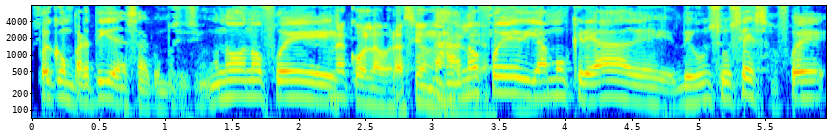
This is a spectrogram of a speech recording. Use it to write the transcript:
fue compartida esa composición. No, no fue... Una colaboración. Ajá, no fue, digamos, creada de, de un suceso. Fue,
